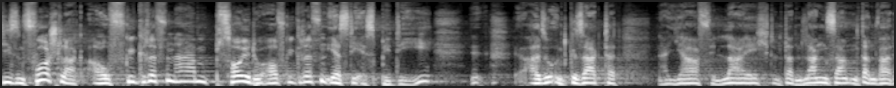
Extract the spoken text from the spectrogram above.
diesen Vorschlag aufgegriffen haben, pseudo aufgegriffen, erst die SPD, also und gesagt hat, na ja, vielleicht und dann langsam und dann war,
